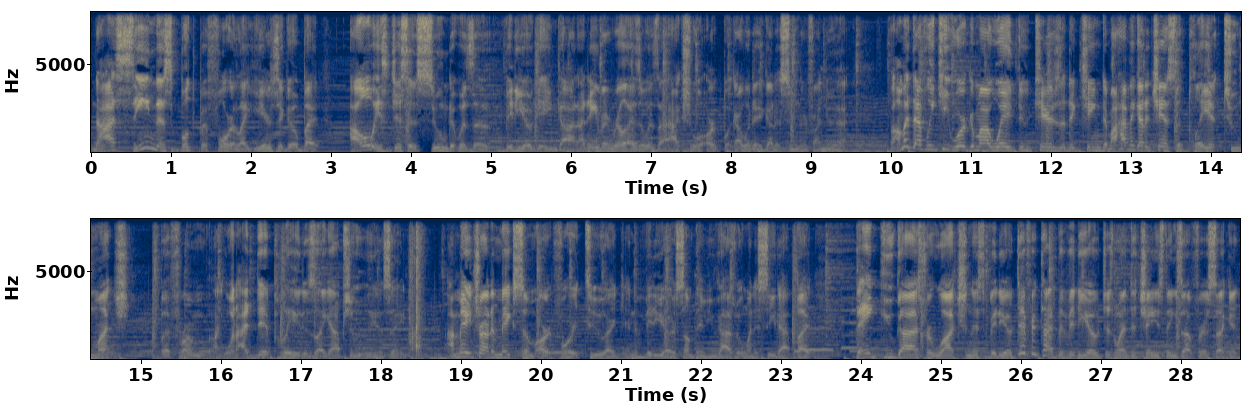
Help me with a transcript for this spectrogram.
Now, I've seen this book before, like years ago, but I always just assumed it was a video game guide. I didn't even realize it was an actual art book. I would have got it sooner if I knew that. But I'm gonna definitely keep working my way through Tears of the Kingdom. I haven't got a chance to play it too much, but from like what I did play, it is like absolutely insane. I may try to make some art for it too, like in a video or something if you guys would want to see that. But thank you guys for watching this video. Different type of video, just wanted to change things up for a second.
